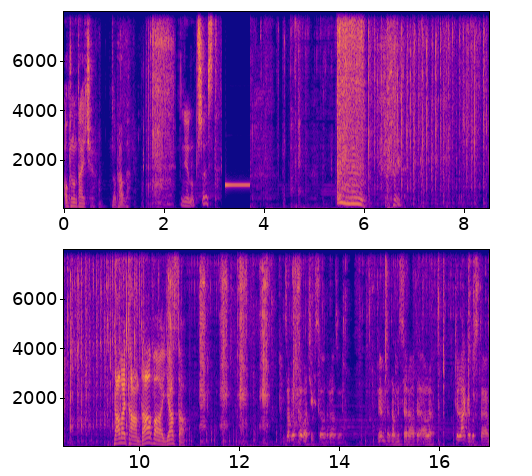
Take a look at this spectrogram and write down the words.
oglądajcie, naprawdę. Nie no, przestań. dawaj tam, dawaj, jazda. Zablokować ich chcę od razu. Wiem, że tam jest radę, ale ty lagę dostałem.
